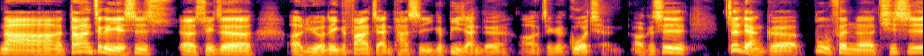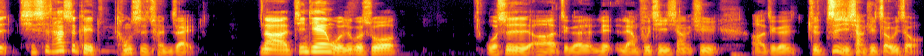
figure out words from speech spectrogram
那当然，这个也是呃随着呃旅游的一个发展，它是一个必然的啊、呃、这个过程啊、呃，可是。这两个部分呢，其实其实它是可以同时存在的。那今天我如果说我是呃这个两两夫妻想去啊、呃、这个就自己想去走一走，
